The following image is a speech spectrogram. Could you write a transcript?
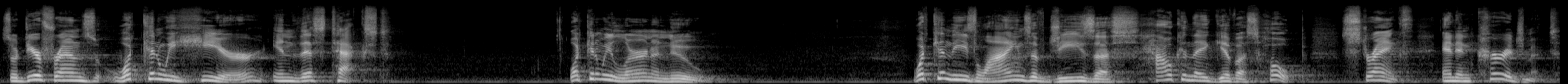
So, dear friends, what can we hear in this text? What can we learn anew? What can these lines of Jesus, how can they give us hope, strength, and encouragement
